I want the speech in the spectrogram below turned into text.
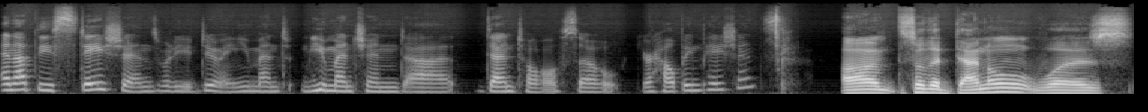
And at these stations, what are you doing? You meant you mentioned uh, dental, so you're helping patients. Um, so the dental was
